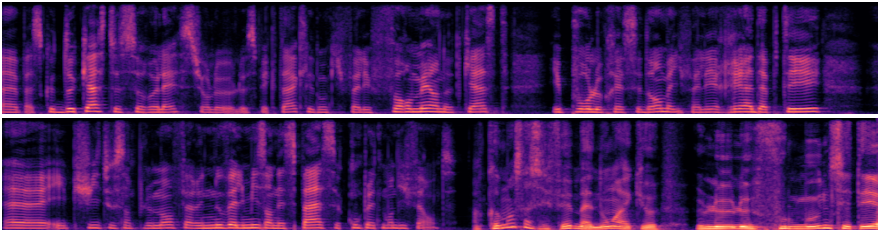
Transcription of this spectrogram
euh, parce que deux castes se relaient sur le, spectacle et donc il fallait former un autre cast. Et pour le précédent, bah, il fallait réadapter, euh, et puis tout simplement faire une nouvelle mise en espace complètement différente. comment ça s'est fait Manon avec euh, le, Full Moon? C'était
